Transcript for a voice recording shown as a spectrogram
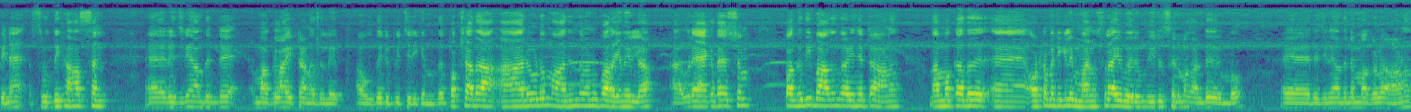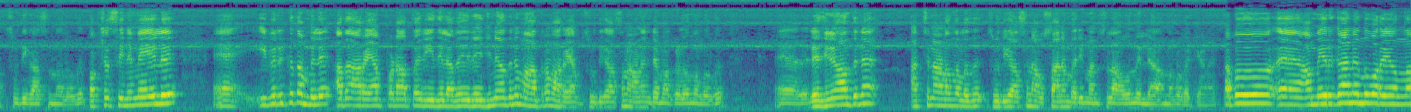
പിന്നെ ശ്രുതിഹാസൻ രജനീകാന്തിന്റെ മകളായിട്ടാണ് ഇതിൽ അവതരിപ്പിച്ചിരിക്കുന്നത്. പക്ഷെ അത് ആരോടും ആദ്യം തന്നെ പറയുന്നില്ല. ഒരു ഏകദേശം പകുതി ഭാഗം കഴിഞ്ഞിട്ടാണ് നമുക്കത് ഓട്ടോമാറ്റിക്കലി മനസ്സിലായി വരും ഈ ഒരു സിനിമ കണ്ടു വരുമ്പോൾ രജനീകാന്തിന്റെ മകളാണ് ശ്രുതികാസ് എന്നുള്ളത്. പക്ഷെ സിനിമയിൽ ഇവർക്ക് തമ്മിൽ അത് അറിയപ്പെടാത്ത രീതിയിൽ അത് രജനീകാന്തിന് മാത്രം അറിയാം ശ്രുതിഹാസനാണ് എന്റെ മകൾ എന്നുള്ളത്. രജനീകാന്തിന് അച്ഛനാണെന്നുള്ളത് ശ്രുതിഹാസൻ അവസാനം വരെ മനസ്സിലാവുന്നില്ല എന്നുള്ളതൊക്കെയാണ്. അപ്പോൾ അമീർ ഖാൻ എന്ന് പറയുന്ന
